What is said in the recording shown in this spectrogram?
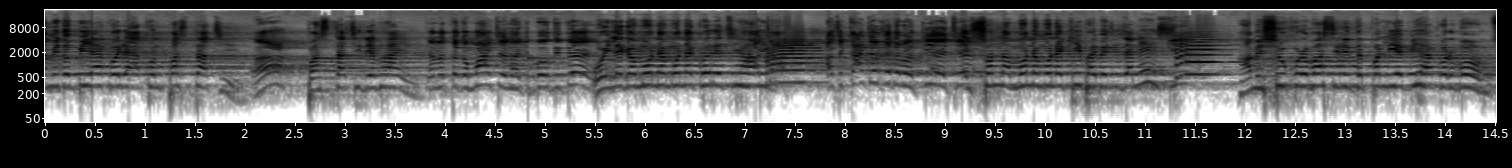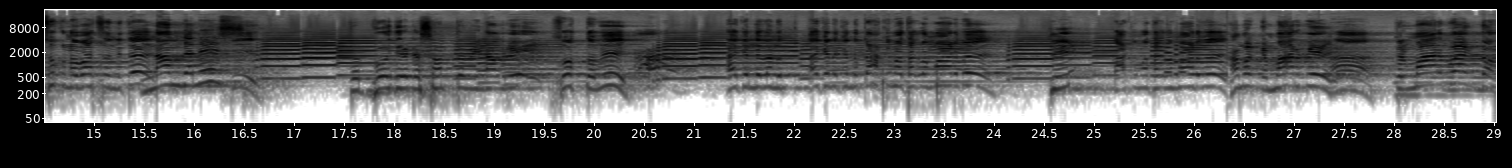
আমি তো বিয়া করে এখন পাস্তাছি হ্যাঁ? পাস্তাছি রে ভাই। কেন তোকে মারছে নাকি বউ দিতে? ওই লেগে মনে মনে করেছি আমি আচ্ছা কাজের কথা বল কি হয়েছে? শোন না মনে মনে কি ভেবেছি জানিস? আমি শুক্রবাসিনীতে পালিয়ে বিয়া করব। শুকনো বাচ্চা নিতে নাম জানিস? তোর বৌদির একটা সপ্তমী নাম রে। সত্যমি এখানে এখানে কিন্তু কাকিমা থাকলে মারবে। কি? কাকিমা থাকলে মারবে। আমাকে মারবে? হ্যাঁ। তোর মারবো একদম।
